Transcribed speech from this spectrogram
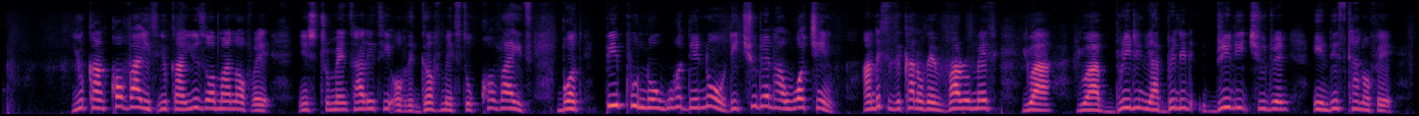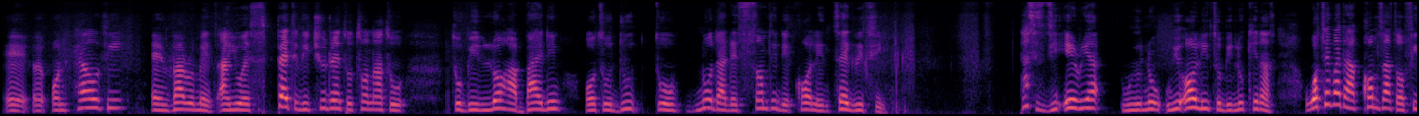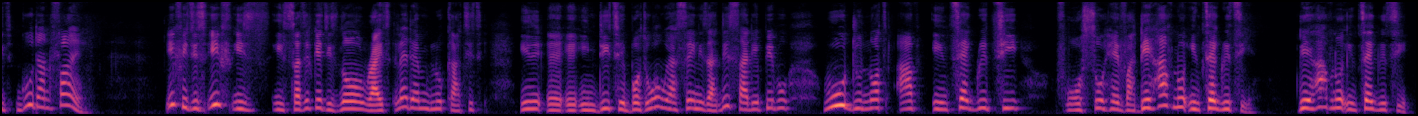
You can cover it. You can use all manner of uh, instrumentality of the government to cover it. But people know what they know. The children are watching. And this is the kind of environment you are you are breeding, you are breeding, breeding children in this kind of a, a, a unhealthy environment. And you expect the children to turn out to, to be law abiding or to do to know that there's something they call integrity. That is the area we know we all need to be looking at. Whatever that comes out of it, good and fine. If it is, if his, his certificate is not right, let them look at it in, uh, in detail. But what we are saying is that these are the people who do not have integrity whatsoever. They have no integrity. They have no integrity.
